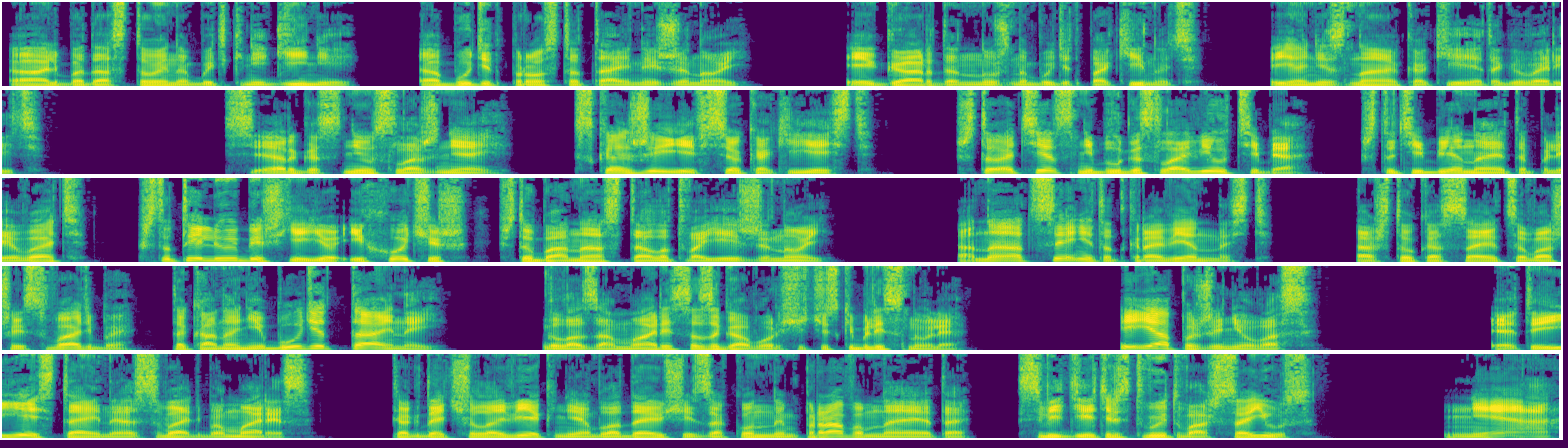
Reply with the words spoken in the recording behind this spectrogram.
Альба достойна быть княгиней, а будет просто тайной женой. И Гарден нужно будет покинуть. Я не знаю, как ей это говорить. Сергас, не усложняй. Скажи ей все как есть. Что отец не благословил тебя, что тебе на это плевать, что ты любишь ее и хочешь, чтобы она стала твоей женой. Она оценит откровенность, а что касается вашей свадьбы, так она не будет тайной». Глаза Мариса заговорщически блеснули. «И я поженю вас». Это и есть тайная свадьба, Марис, когда человек, не обладающий законным правом на это, свидетельствует ваш союз. Не,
